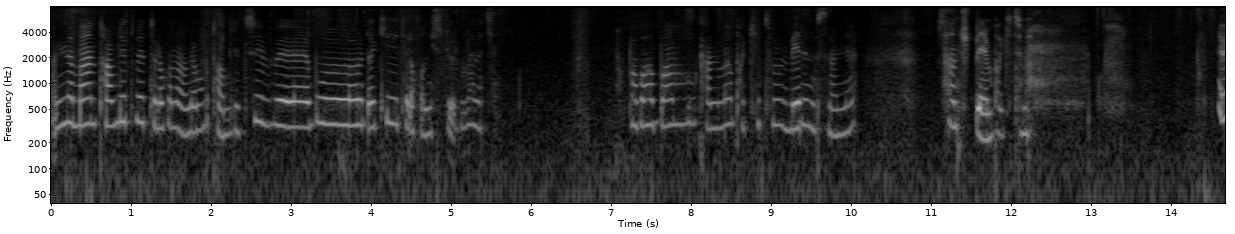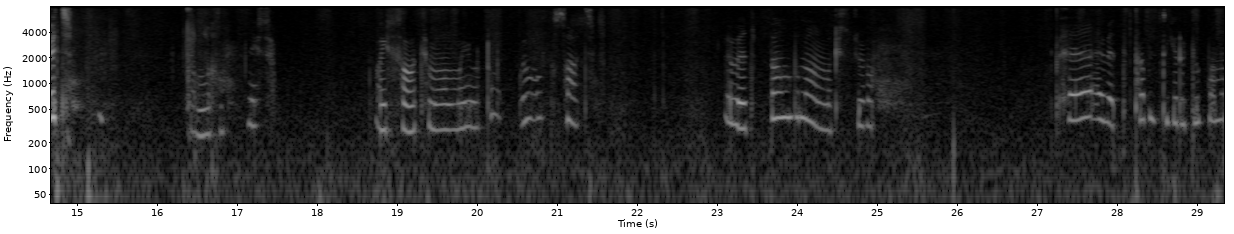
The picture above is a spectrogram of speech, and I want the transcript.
Anne ben tablet ve telefon alacağım. Bu tableti ve buradaki telefonu istiyorum. Evet. Baba ben kendime paketimi verir misin anne? Sen tut benim paketimi. Evet. Allah'ım. Neyse. Ay saatimi almayı unuttum. Saat. Evet ben bunu almak istiyorum. Ee, evet tableti gerek yok bana.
